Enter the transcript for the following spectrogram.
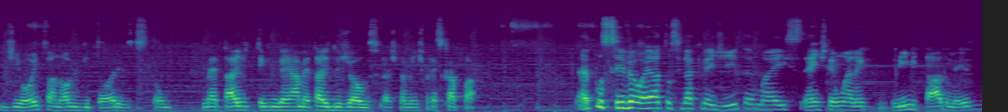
de 8 a 9 vitórias. Então, metade tem que ganhar metade dos jogos praticamente para escapar. É possível, é, a torcida acredita, mas a gente tem um elenco limitado mesmo.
